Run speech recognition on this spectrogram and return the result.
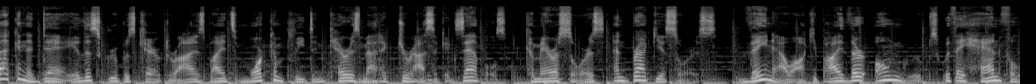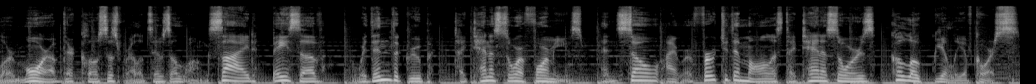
Back in the day, this group was characterized by its more complete and charismatic Jurassic examples, Camarasaurus and Brachiosaurus. They now occupy their own groups with a handful or more of their closest relatives alongside, base of or within the group Titanosauriformes, and so I refer to them all as titanosaurs, colloquially of course.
